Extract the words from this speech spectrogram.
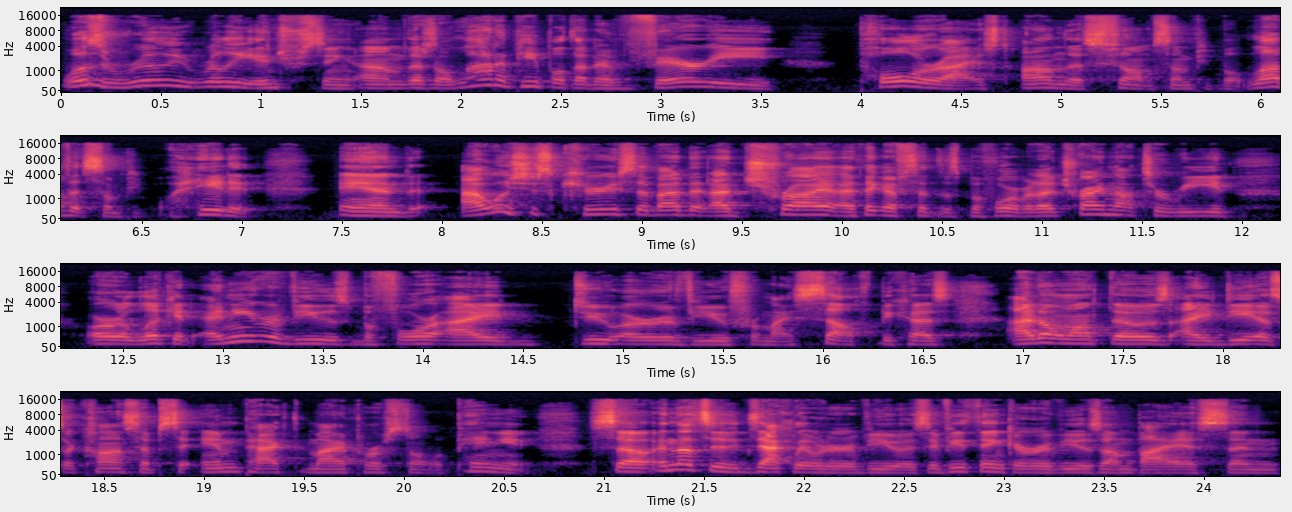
was really, really interesting. Um, there's a lot of people that are very polarized on this film. Some people love it, some people hate it. And I was just curious about it. I try, I think I've said this before, but I try not to read or look at any reviews before I do a review for myself because I don't want those ideas or concepts to impact my personal opinion. So, and that's exactly what a review is. If you think a review is unbiased, then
